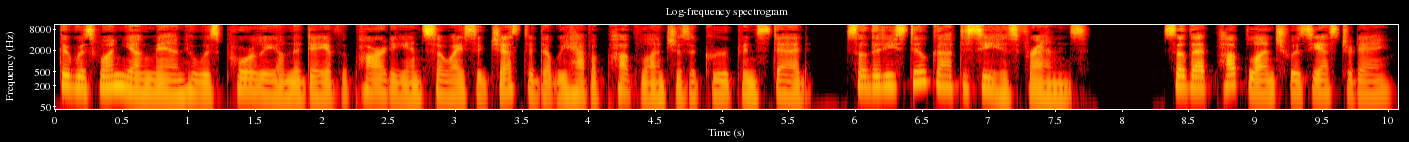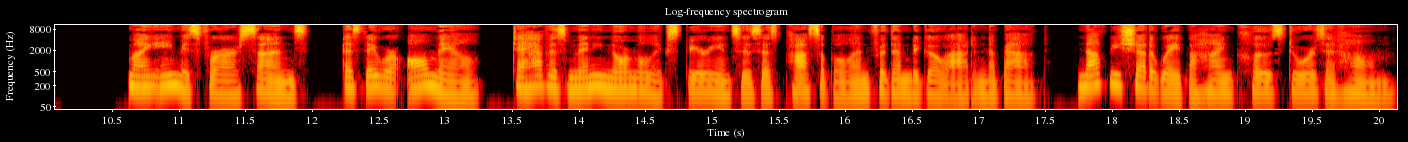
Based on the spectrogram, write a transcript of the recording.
There was one young man who was poorly on the day of the party, and so I suggested that we have a pub lunch as a group instead, so that he still got to see his friends. So that pub lunch was yesterday. My aim is for our sons, as they were all male, to have as many normal experiences as possible and for them to go out and about, not be shut away behind closed doors at home.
